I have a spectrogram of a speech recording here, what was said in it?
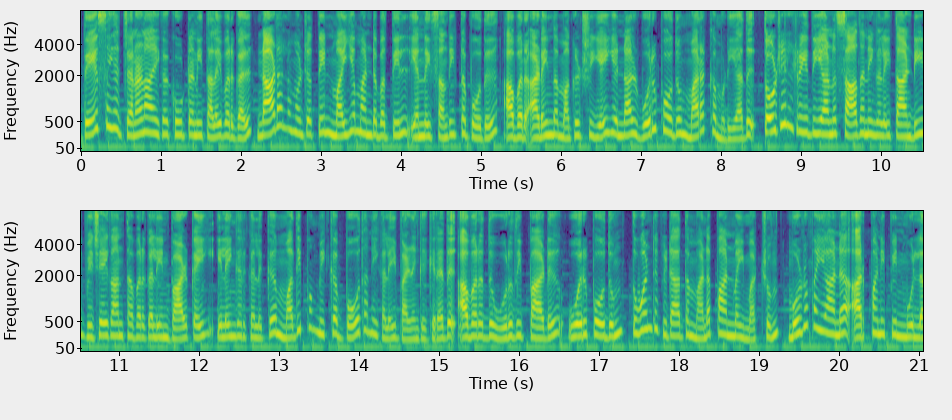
தேசிய ஜனநாயக கூட்டணி தலைவர்கள் நாடாளுமன்றத்தின் மைய மண்டபத்தில் என்னை சந்தித்த போது அவர் அடைந்த மகிழ்ச்சியை என்னால் ஒருபோதும் மறக்க முடியாது. தொழில் ரீதியான சாதனைகளை தாண்டி விஜயகாந்த் அவர்களின் வாழ்க்கை இளைஞர்களுக்கு மதிப்புமிக்க போதனைகளை வழங்குகிறது. அவரது உறுதிப்பாடு ஒருபோதும் துவண்டு விடாத மனப்பான்மை மற்றும் முழுமையான அர்ப்பணிப்பின் மூலம்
